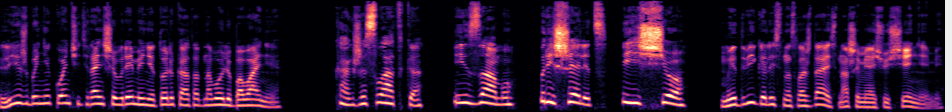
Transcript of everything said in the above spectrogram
Лишь бы не кончить раньше времени только от одного любования. Как же сладко! И заму, пришелец, и еще! Мы двигались, наслаждаясь нашими ощущениями.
